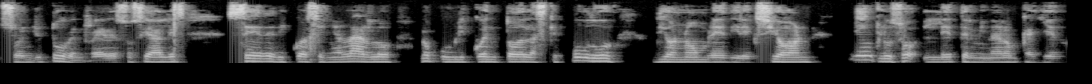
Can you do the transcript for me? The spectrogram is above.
usó en YouTube, en redes sociales, se dedicó a señalarlo, lo publicó en todas las que pudo, dio nombre, dirección, e incluso le terminaron cayendo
